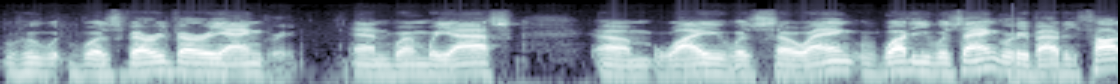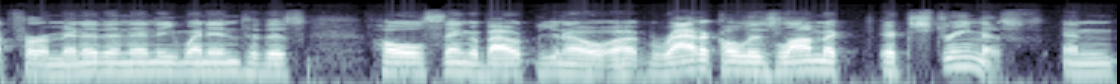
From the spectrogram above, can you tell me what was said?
who was very very angry. And when we asked um, why he was so angry, what he was angry about, he thought for a minute, and then he went into this whole thing about, you know, uh, radical Islamic extremists. And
